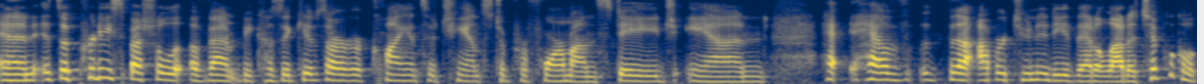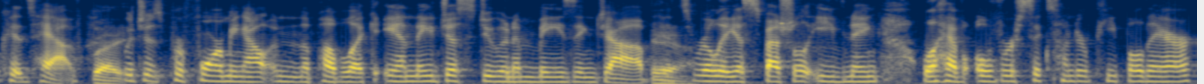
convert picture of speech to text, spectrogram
and it's a pretty special event because it gives our clients a chance to perform on stage and ha- have the opportunity that a lot of typical kids have, Right. which is performing out in the public, and they just do an amazing job. It's really a special evening. We'll have over 600 people there.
